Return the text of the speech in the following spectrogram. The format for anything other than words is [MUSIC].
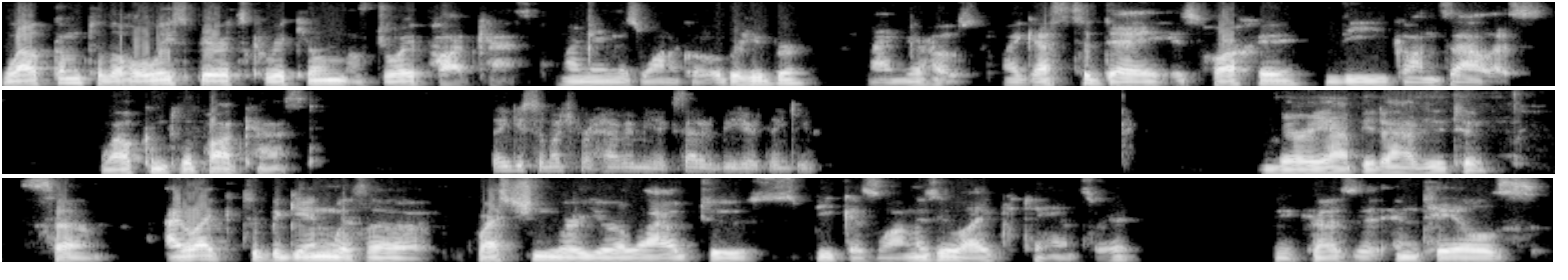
Welcome to the Holy Spirit's Curriculum of Joy podcast. My name is Wanako Oberhuber. I'm your host. My guest today is Jorge V. Gonzalez. Welcome to the podcast. Thank you so much for having me. Excited to be here. Thank you. Very happy to have you too. So, I like to begin with a question where you're allowed to speak as long as you like to answer it because it entails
